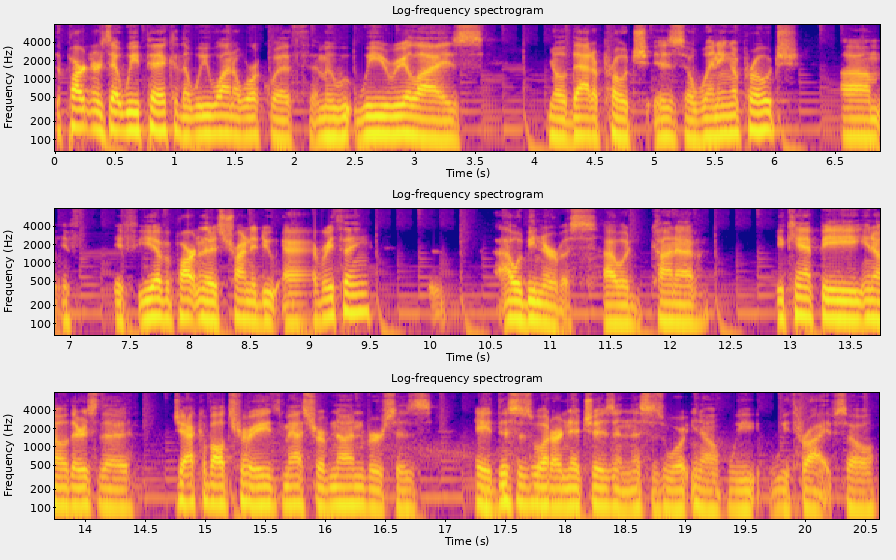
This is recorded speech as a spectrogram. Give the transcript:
the partners that we pick and that we want to work with, I mean, we realize you know that approach is a winning approach. Um, if if you have a partner that's trying to do everything, I would be nervous. I would kind of, you can't be, you know, there's the jack of all trades, master of none versus, hey, this is what our niche is and this is where, you know, we, we thrive. So,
